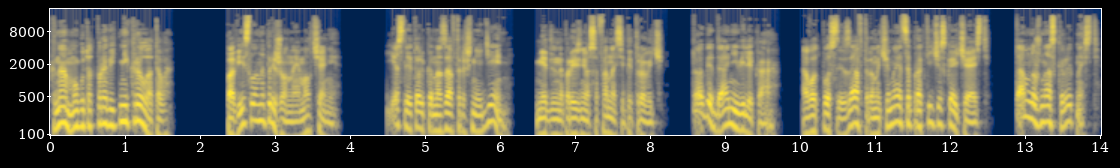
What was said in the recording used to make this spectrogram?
К нам могут отправить не крылатого. Повисло напряженное молчание. «Если только на завтрашний день», — медленно произнес Афанасий Петрович, «то беда невелика. А вот послезавтра начинается практическая часть. Там нужна скрытность».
